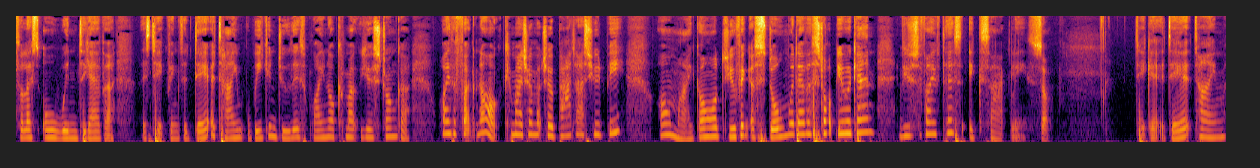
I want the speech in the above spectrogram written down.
So let's all win together. Let's take things a day at a time. We can do this. Why not come out here stronger? Why the fuck not? Can you imagine how much of a badass you'd be? Oh my god. Do you think a storm would ever stop you again if you survived this? Exactly. So take it a day at a time.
